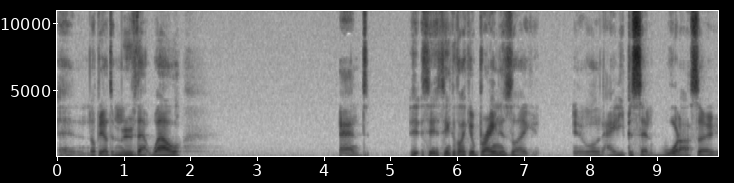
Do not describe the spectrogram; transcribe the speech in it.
and not be able to move that well. And think of like your brain is like you know more than eighty percent water. So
